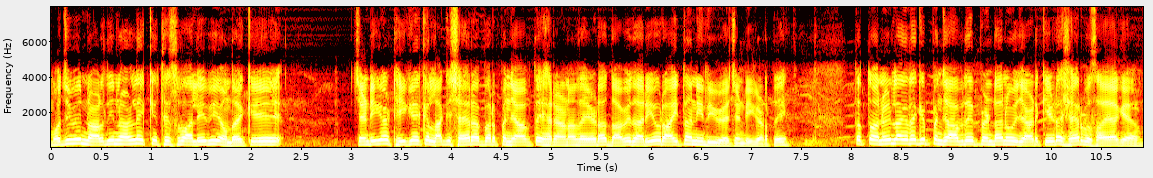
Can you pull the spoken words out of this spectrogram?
ਮੁਝੇ ਵੀ ਨਾਲ ਦੀ ਨਾਲ ਨੇ ਇੱਕ ਇੱਥੇ ਸਵਾਲ ਇਹ ਵੀ ਆਉਂਦਾ ਕਿ ਚੰਡੀਗੜ੍ਹ ਠੀਕ ਹੈ, ਇੱਕ ਅਲੱਗ ਸ਼ਹਿਰ ਹੈ, ਪਰ ਪੰਜਾਬ ਤੇ ਹਰਿਆਣਾ ਦਾ ਜਿਹੜਾ ਦਾਅਵੇਦਾਰੀ ਉਹ ਰਾਜਧਾਨੀ ਦੀ ਹੋਈ ਹੈ ਚੰਡੀਗੜ੍ਹ ਤੇ। ਤਾਂ ਤੁਹਾਨੂੰ ਨਹੀਂ ਲੱਗਦਾ ਕਿ ਪੰਜਾਬ ਦੇ ਪਿੰਡਾਂ ਨੂੰ ਉਜਾੜ ਕੇ ਜਿਹੜਾ ਸ਼ਹਿਰ ਵਸਾਇਆ ਗਿਆ?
